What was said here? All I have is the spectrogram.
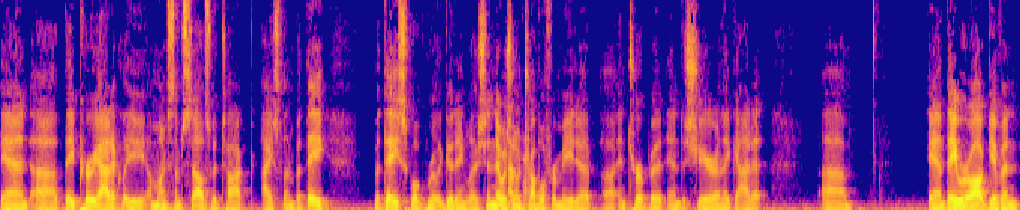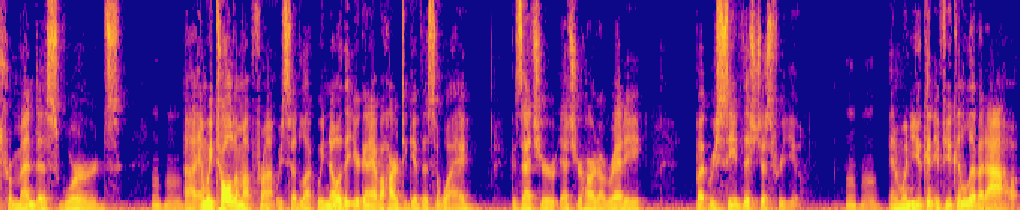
and uh, they periodically amongst themselves would talk Iceland, but they but they spoke really good English, and there was no trouble for me to uh, interpret and to share, and they got it. Um, and they were all given tremendous words, uh, and we told them up front. We said, "Look, we know that you're going to have a heart to give this away, because that's your that's your heart already, but receive this just for you." And when you can, if you can live it out,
